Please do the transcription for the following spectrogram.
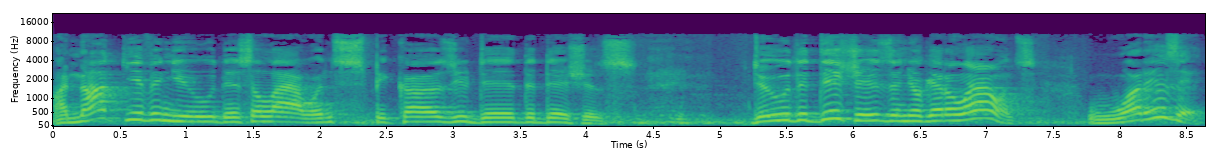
I'm not giving you this allowance because you did the dishes. Do the dishes and you'll get allowance. What is it?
